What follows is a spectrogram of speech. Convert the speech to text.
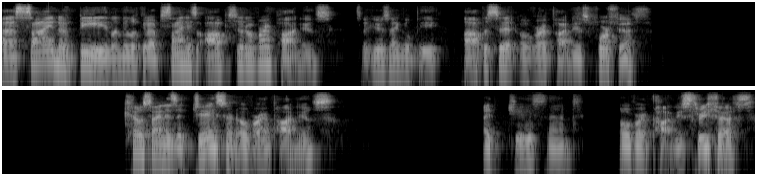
uh, sine of B, let me look it up. Sine is opposite over hypotenuse. So here's angle B, opposite over hypotenuse, 4 fifths. Cosine is adjacent over hypotenuse. Adjacent over hypotenuse, 3 fifths.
